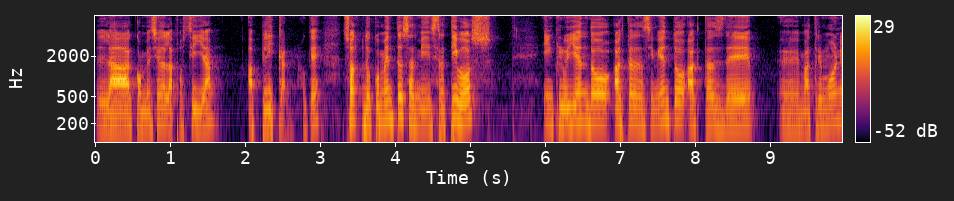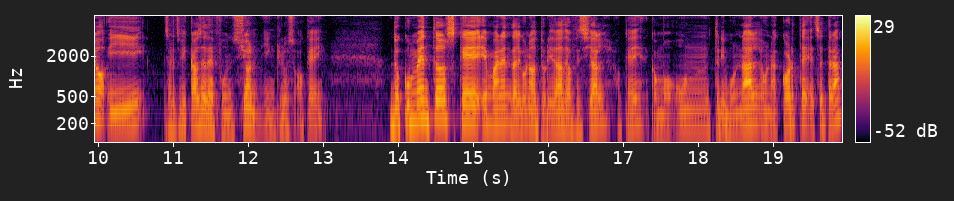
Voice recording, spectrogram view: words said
la Convención de la Apostilla aplican. Son documentos administrativos, incluyendo actas de nacimiento, actas de eh, matrimonio y certificados de defunción incluso. Documentos que emanen de alguna autoridad oficial, como un tribunal, una corte, etc.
